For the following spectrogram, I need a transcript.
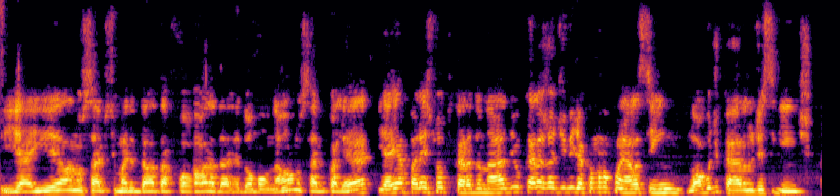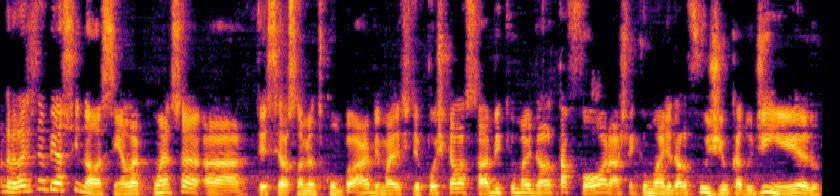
E aí ela não sabe se o marido dela tá fora da redoma ou não, não sabe qual é. E aí aparece outro cara do nada e o cara já divide a cama com ela, assim, logo de cara, no dia seguinte. Na verdade, não é bem assim, não. Assim, ela começa a ter esse relacionamento com o Barbie, mas depois que ela sabe que o marido dela tá fora, acha que o marido dela fugiu por causa do dinheiro.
